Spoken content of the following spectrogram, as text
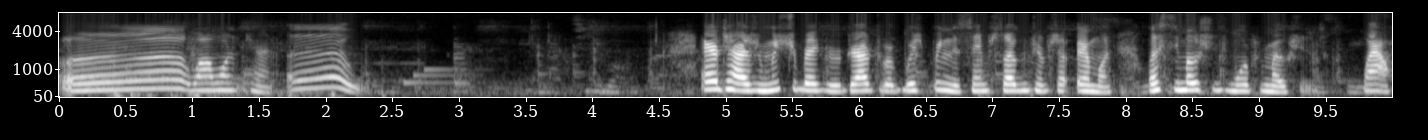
Oh, why won't it turn? Oh. Advertiser Mr. Baker drives to work whispering the same slogan to himself everyone. Less emotions, more promotions. Wow.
